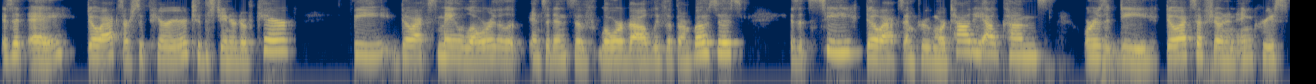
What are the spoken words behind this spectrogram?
Is it A, DOACs are superior to the standard of care? B, DOACs may lower the incidence of lower valve leaflet thrombosis? Is it C, DOACs improve mortality outcomes? Or is it D, DOACs have shown an increase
